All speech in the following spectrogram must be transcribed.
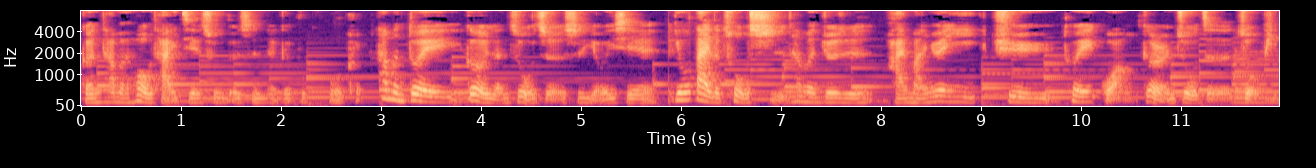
跟他们后台接触的是那个 BookWalker，他们对个人作者是有一些优待的措施，他们就是还蛮愿意去推广个人作者的作品。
